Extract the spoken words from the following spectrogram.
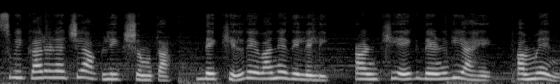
स्वीकारण्याची आपली क्षमता देखील देवाने दिलेली. आणखी एक देणगी आहे. अमेन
